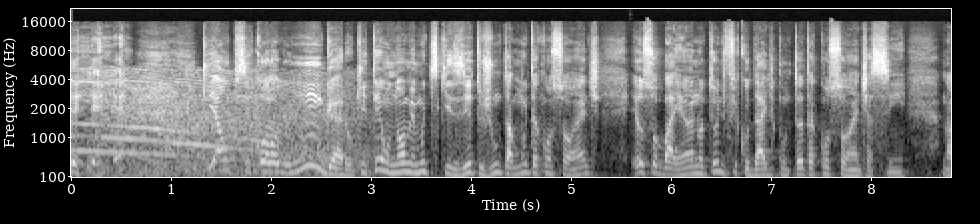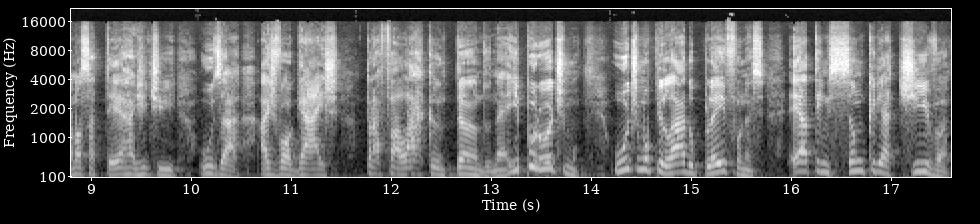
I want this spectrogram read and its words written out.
que é um psicólogo húngaro que tem um nome muito esquisito, junta muita consoante. Eu sou baiano, tenho dificuldade com tanta consoante assim. Na nossa terra a gente usa as vogais para falar cantando, né? E por último, o último pilar do playfulness é a atenção criativa.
